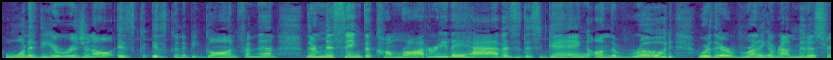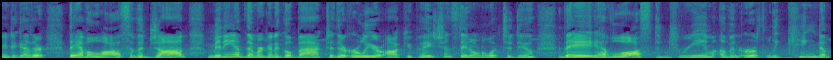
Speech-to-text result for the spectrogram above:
one of the original, is, is going to be gone from them. They're missing the camaraderie they have as this gang on the road where they're running around ministering together. They have a loss of a job. Many of them are going to go back to their earlier occupations. They don't know what to do. They have lost the dream of an earthly kingdom.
